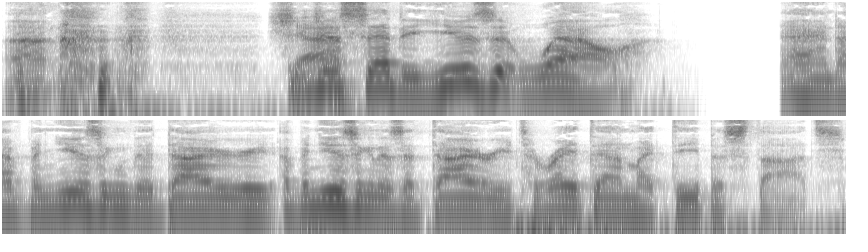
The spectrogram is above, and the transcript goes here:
Uh, she Yeah. just said to use it well, and I've been using the diary. I've been using it as a diary to write down my deepest thoughts.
